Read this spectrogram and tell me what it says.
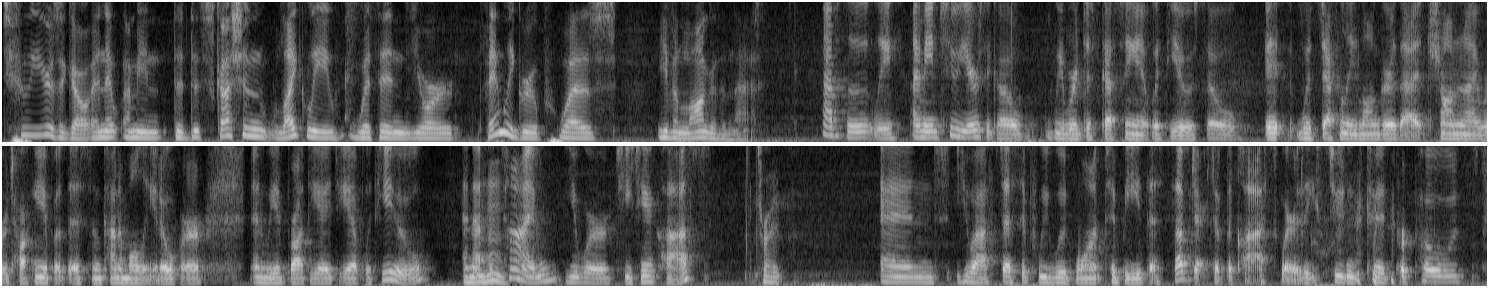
two years ago, and it, I mean the discussion likely within your family group was even longer than that. Absolutely. I mean, two years ago, we were discussing it with you. So it was definitely longer that Sean and I were talking about this and kind of mulling it over. And we had brought the idea up with you. And at the time, you were teaching a class That's right. and you asked us if we would want to be the subject of the class where the students could propose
